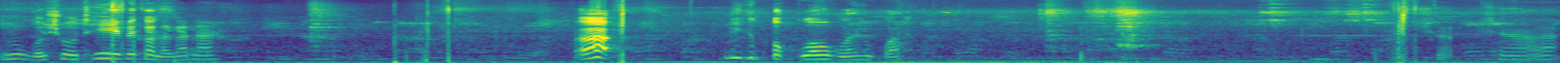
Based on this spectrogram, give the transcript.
หนูก็โชว์เท่ไปก่อนแล้วกันนะ เออนี่คือตกโลกเลยถูกปะชชนะละ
